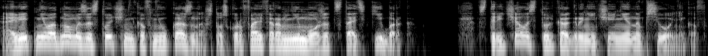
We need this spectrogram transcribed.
А ведь ни в одном из источников не указано, что скурфайфером не может стать киборг. Встречалось только ограничение на псиоников.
